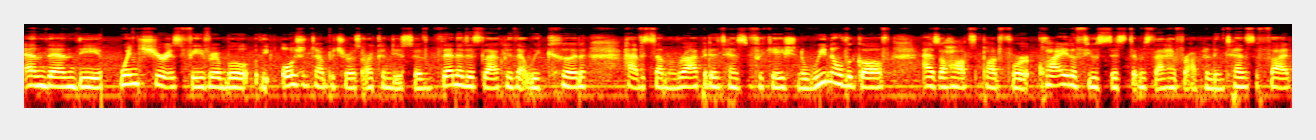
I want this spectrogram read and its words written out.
and then the wind shear is favorable, the ocean temperatures are conducive, then it is likely that we could have some rapid intensification. We know the Gulf as a hotspot for quite a few systems that have rapidly intensified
